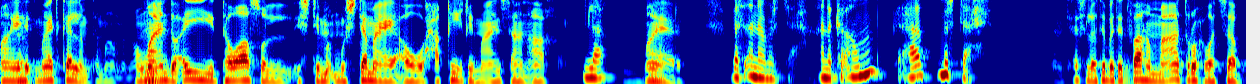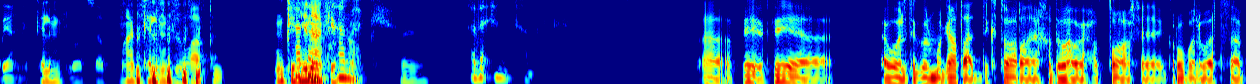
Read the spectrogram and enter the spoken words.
ما ي... ما يتكلم تماما. أو ما. عنده أي تواصل اجتماع مجتمعي أو حقيقي مع إنسان آخر. لا. ما يعرف. بس أنا مرتاحة. أنا كأم كأب مرتاح. يعني تحس لو تبي تتفاهم معاه تروح واتساب يعني تكلمه في الواتساب ما تكلمه في الواقع. ممكن هذا هناك يفهم يفهمك هذا يفهمك آه، في في آه، أول تقول مقاطع الدكتورة ياخذوها ويحطوها في جروب الواتساب.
